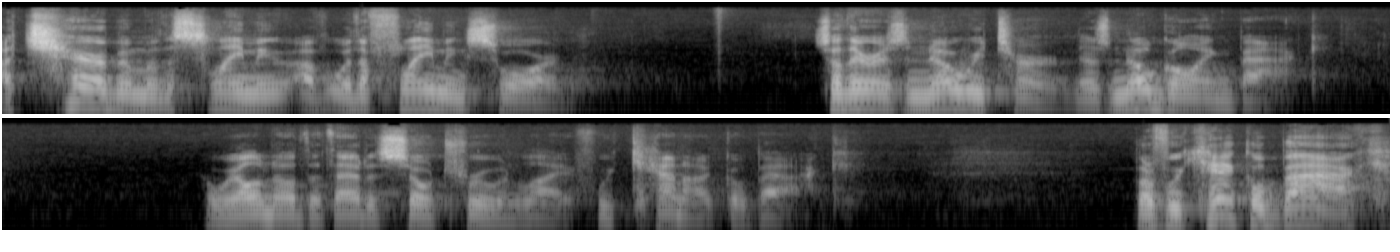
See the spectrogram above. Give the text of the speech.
a cherubim with a, flaming, with a flaming sword. So there is no return, there's no going back. And we all know that that is so true in life. We cannot go back. But if we can't go back,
